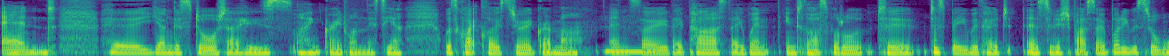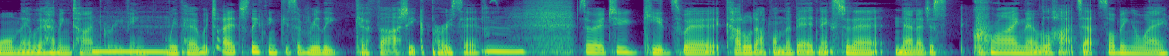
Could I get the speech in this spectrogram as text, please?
And her youngest daughter, who's I think grade one this year, was quite close to her grandma. And mm. so they passed, they went into the hospital to just be with her as soon as she passed. So her body was still warm. They were having time grieving mm. with her, which I actually think is a really cathartic process. Mm. So her two kids were cuddled up on the bed next to their nana, just crying their little hearts out, sobbing away.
